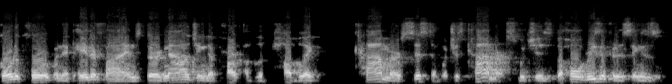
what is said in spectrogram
Go to court when they pay their fines. They're acknowledging they're part of the public commerce system, which is commerce, which is the whole reason for this thing is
